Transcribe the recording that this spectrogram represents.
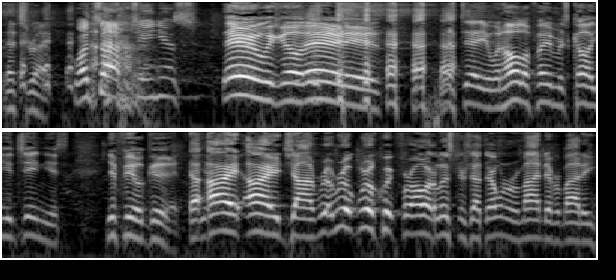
That's right. What's up, genius? There we go. There it is. I tell you, when Hall of Famers call you genius, you feel good. Uh, all right, all right, John. Real, real, real quick for all our listeners out there, I want to remind everybody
